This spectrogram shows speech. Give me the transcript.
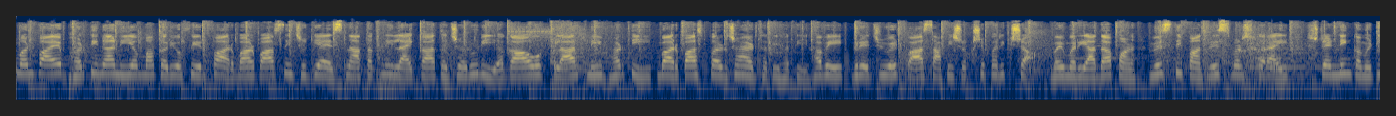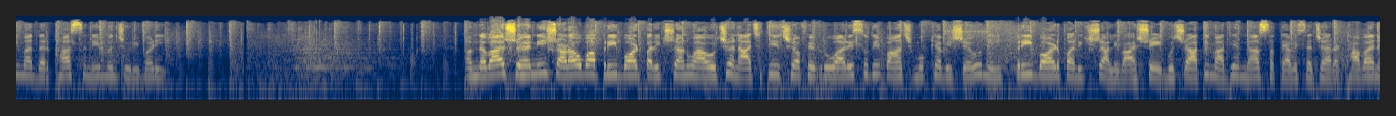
મનપાએ ભરતીના નિયમમાં કર્યો ફેરફાર. બાર પાસની જગ્યાએ સ્નાતકની લાયકાત જરૂરી. અગાઉ ક્લાર્કની ભરતી બાર પાસ પર જાહેર થતી હતી. હવે ગ્રેજ્યુએટ પાસ આપી શકશે પરીક્ષા. વયમર્યાદા પણ વીસથી પાંત્રીસ વર્ષ કરાઈ. સ્ટેન્ડિંગ કમિટીમાં દરખાસ્તને મંજૂરી મળી. અમદાવાદ શહેરની શાળાઓમાં પ્રી બોર્ડ પરીક્ષાનું આયોજન આજથી છ ફેબ્રુઆરી સુધી પાંચ મુખ્ય વિષયોની પ્રી બોર્ડ પરીક્ષા લેવાશે. ગુજરાતી માધ્યમના સત્યાવીસ હજાર અઠાવન,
